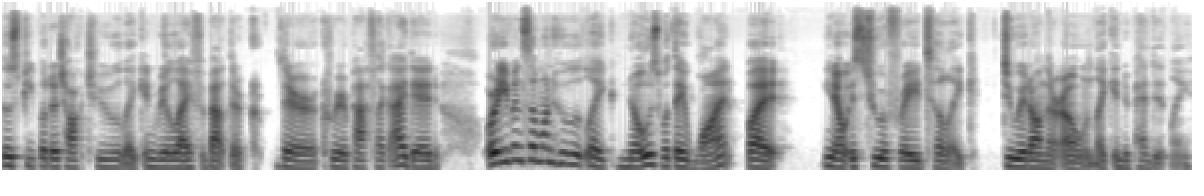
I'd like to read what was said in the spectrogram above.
those people to talk to like in real life about their their career path like I did or even someone who like knows what they want but you know is too afraid to like do it on their own like independently.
